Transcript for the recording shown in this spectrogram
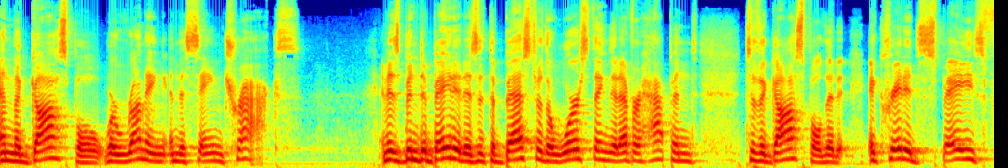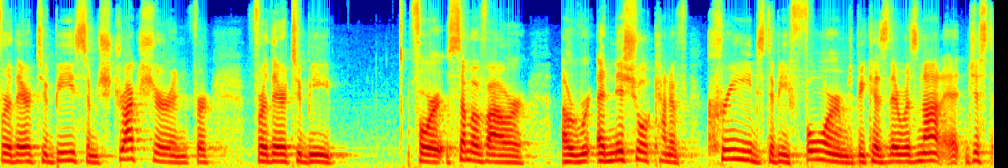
and the gospel were running in the same tracks and has been debated is it the best or the worst thing that ever happened to the gospel? That it, it created space for there to be some structure and for, for there to be, for some of our uh, initial kind of creeds to be formed because there was not just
